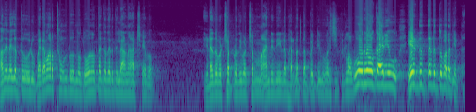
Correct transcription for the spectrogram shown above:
അതിനകത്ത് ഒരു പരമാർത്ഥമുണ്ട് എന്ന് തോന്നത്തക്ക തരത്തിലാണ് ആക്ഷേപം. ഇടതുപക്ഷ പ്രതിപക്ഷം ആന്റണിയുടെ ഭരണത്തെപ്പറ്റി വിമർശിച്ചിട്ടുള്ള ഓരോ കാര്യവും എടുത്തെടുത്ത് പറഞ്ഞിട്ട്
